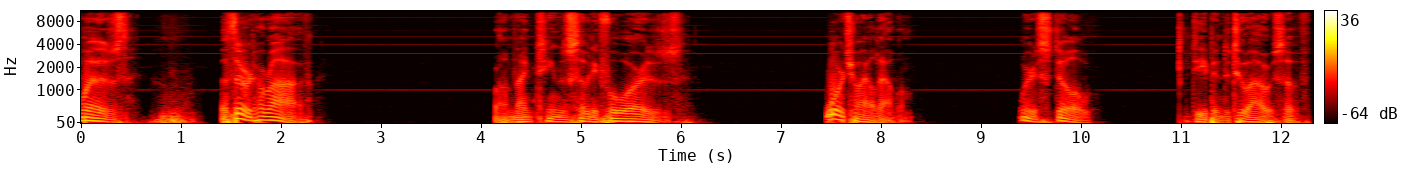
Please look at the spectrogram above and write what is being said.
That was the third Hoorah from 1974's War Child album. We're still deep into two hours of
